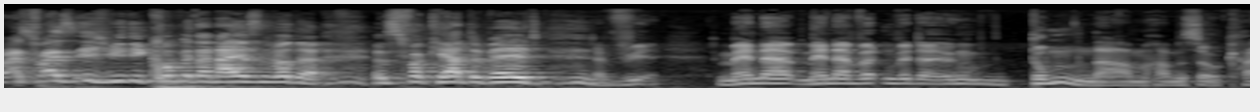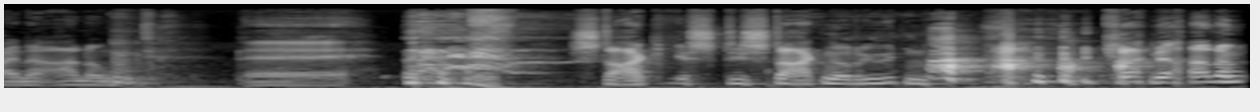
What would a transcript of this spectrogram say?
Was weiß ich, wie die Gruppe dann heißen würde. Das ist verkehrte Welt. Ja, wir, Männer, Männer würden wieder irgendeinen dummen Namen haben, so, keine Ahnung. äh. Stark, die starken Rüden. keine Ahnung.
